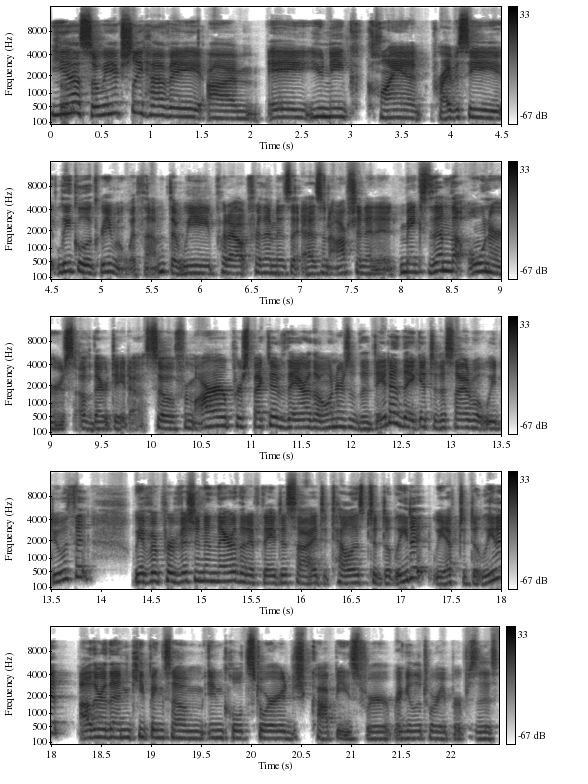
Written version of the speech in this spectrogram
So, yeah, so we actually have a um, a unique client privacy legal agreement with them that we put out for them as a, as an option, and it makes them the owners of their data. So from our perspective, they are the owners of the data. They get to decide what we do with it. We have a provision in there that if they decide to tell us to delete it, we have to delete it, other than keeping some in cold storage copies for regulatory purposes.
